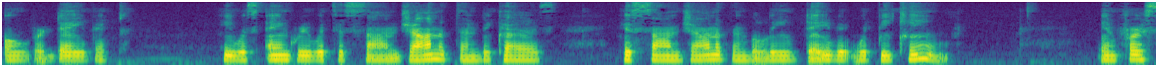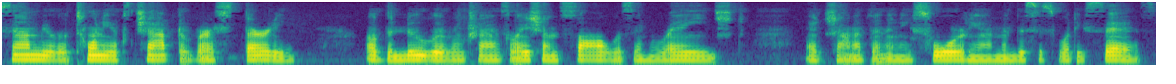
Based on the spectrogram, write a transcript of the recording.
over David. He was angry with his son Jonathan because his son Jonathan believed David would be king. In 1 Samuel, the 20th chapter, verse 30 of the New Living Translation, Saul was enraged at Jonathan and he swore at him, and this is what he says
